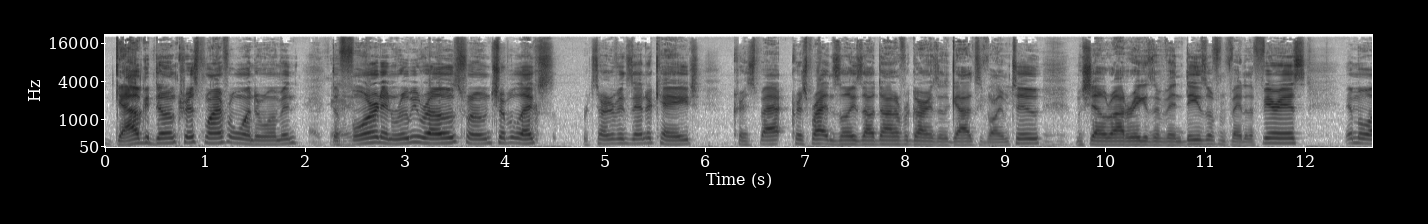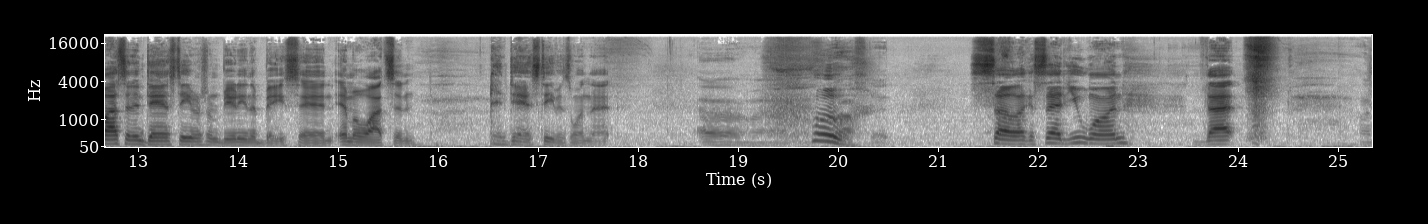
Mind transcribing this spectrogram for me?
Gal Gadot and Chris Pine for Wonder Woman. Okay. DeForn and Ruby Rose from Triple X, Return of Alexander Cage. Chris, ba- Chris Pratt and Zoe Saldana for Guardians of the Galaxy Volume 2. Mm-hmm. Michelle Rodriguez and Vin Diesel from Fate of the Furious. Emma Watson and Dan Stevens from Beauty and the Beast. And Emma Watson and Dan Stevens won that. Oh. Exhausted. So, like I said, you won that. Let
